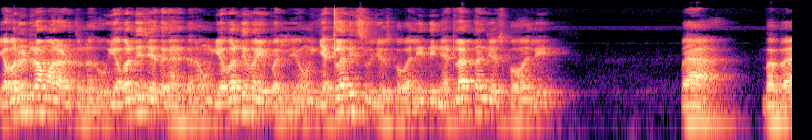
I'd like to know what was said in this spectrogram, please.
ఎవరు డ్రామాలు ఆడుతున్నారు? ఎవరిది చేతగానితనం? ఎవరిది వైఫల్యం? ఎట్లా రిసీవ్ చేసుకోవాలి? దీన్ని ఎట్లా అర్థం చేసుకోవాలి? బా బ్యా బా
